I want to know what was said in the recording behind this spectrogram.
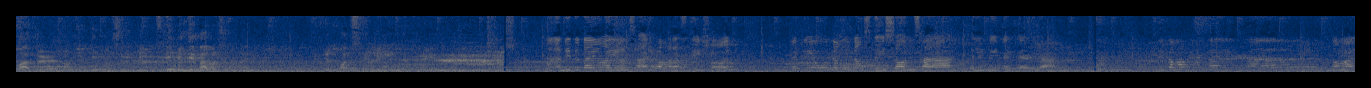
water, no eating, no sleeping. Sleeping din bawal sa Dubai. If you caught sleeping in the train, then Ah, Nandito tayo ngayon sa Al Wakra Station. Ito yung unang-unang station sa elevated area. Dito kami nagaling sa Gawal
